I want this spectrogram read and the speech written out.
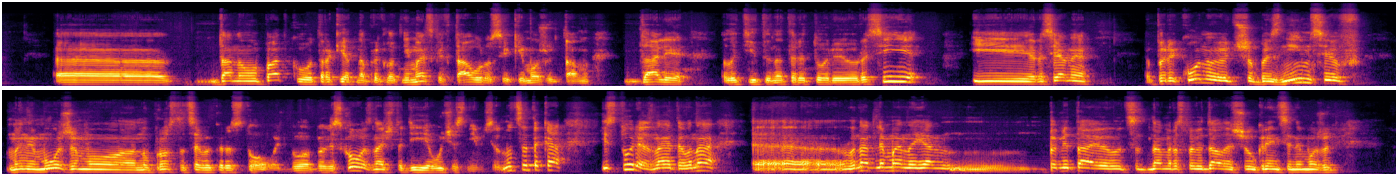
е, в даному випадку от ракет, наприклад, німецьких Таурус, які можуть там далі летіти на територію Росії, і росіяни переконують, що без німців ми не можемо ну просто це використовувати, бо обов'язково, значить, тоді є участь німців. Ну це така історія. Знаєте, вона, е, вона для мене. Я пам'ятаю, це нам розповідали, що українці не можуть.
